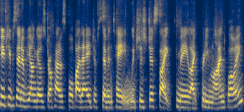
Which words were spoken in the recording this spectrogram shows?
50% of young girls drop out of sport by the age of 17, which is just like to me like pretty mind blowing.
